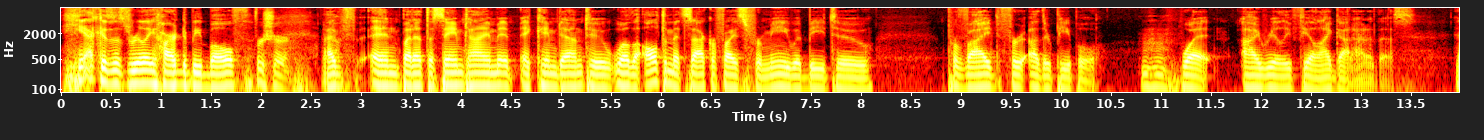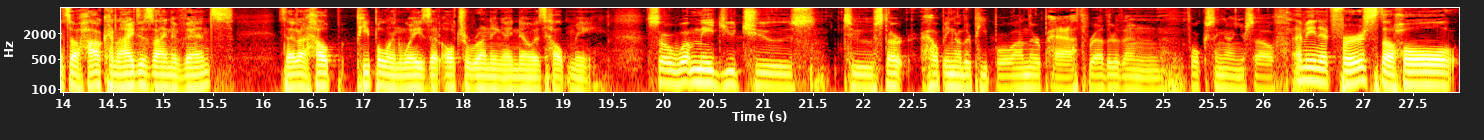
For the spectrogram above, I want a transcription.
Yeah, because it's really hard to be both. For sure. I've and but at the same time, it, it came down to well, the ultimate sacrifice for me would be to provide for other people mm-hmm. what I really feel I got out of this. And so, how can I design events that'll help people in ways that ultra running I know has helped me? So, what made you choose to start helping other people on their path rather than focusing on yourself? I mean, at first, the whole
